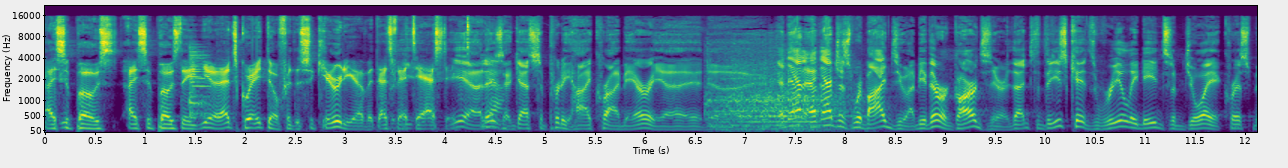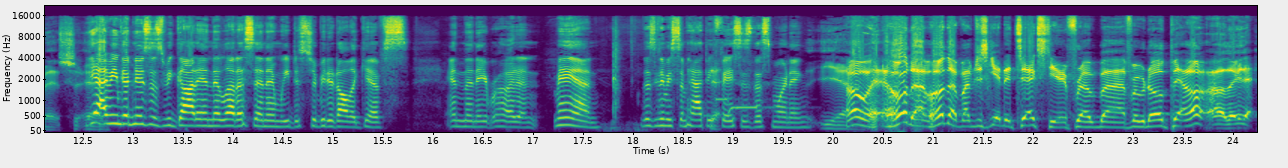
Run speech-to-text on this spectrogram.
I suppose I suppose they yeah that's great though for the security of it. That's fantastic. Yeah, it is. Yeah. I guess a pretty high crime area, and, uh, and, that, and that just reminds you. I mean, there are guards there. That these kids really need some joy at Christmas. And- yeah, I mean, good news is we got in, they let us in, and we distributed all the gifts in the neighborhood. And man, there's gonna be some happy faces this morning. yeah. Oh, hold up, hold up! I'm just getting a text here from uh, from an old pal. Oh, oh, look at that!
